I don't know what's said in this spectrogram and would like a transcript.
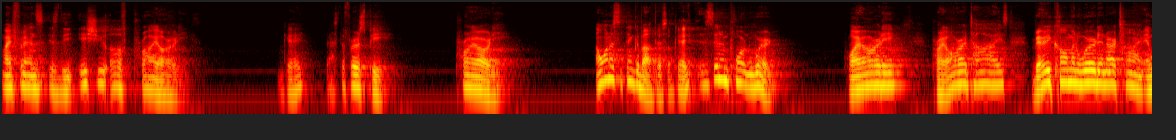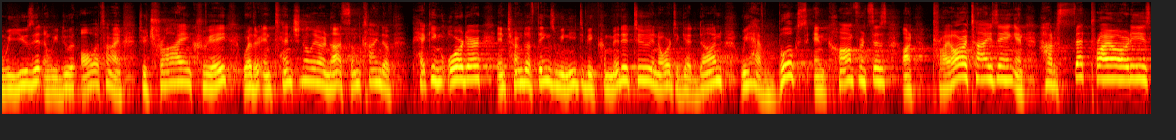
my friends, is the issue of priorities. Okay? That's the first P. Priority. I want us to think about this, okay? This is an important word. Priority, prioritize, very common word in our time, and we use it and we do it all the time to try and create, whether intentionally or not, some kind of pecking order in terms of things we need to be committed to in order to get done. We have books and conferences on prioritizing and how to set priorities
